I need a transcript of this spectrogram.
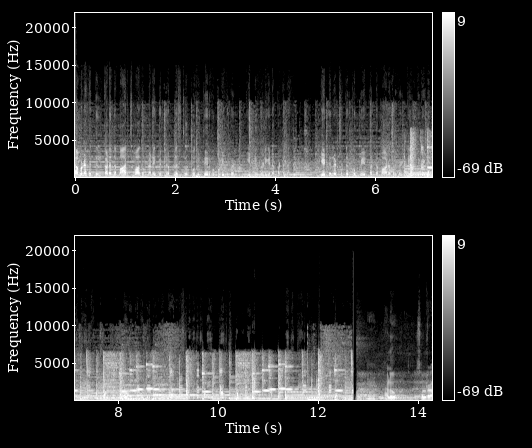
தமிழகத்தில் கடந்த மார்ச் மாதம் நடைபெற்ற பிளஸ் டூ பொதுத் தேர்வு முடிவுகள் இன்று வெளியிடப்பட்டன. எட்டு லட்சத்திற்கும் மேற்பட்ட மாணவர்கள் தேர்வு ஹலோ. சொல்கிறா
